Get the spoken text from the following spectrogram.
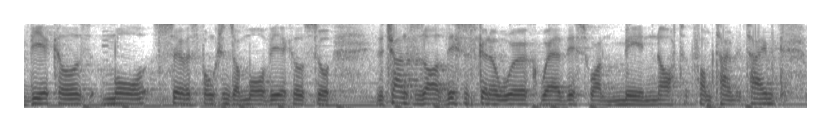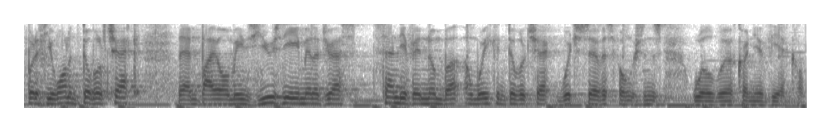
vehicles, more service functions on more vehicles. So the chances are this is going to work where this one may not from time to time. But if you want to double check, then by all means use the email address, send your VIN number, and we can double check which service functions will work on your vehicle.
